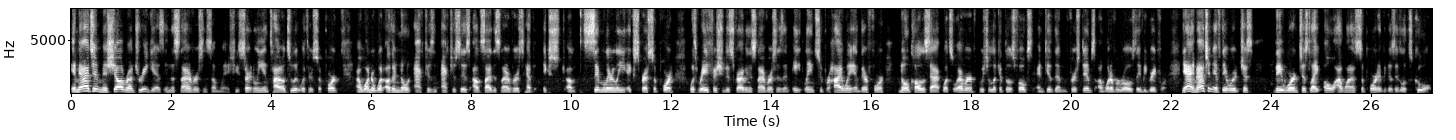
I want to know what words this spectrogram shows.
Imagine Michelle Rodriguez in the Snyderverse in some way. She's certainly entitled to it with her support. I wonder what other known actors and actresses outside the Snyderverse have ex- um, similarly expressed support, with Ray Fisher describing the Snyderverse as an eight lane superhighway and therefore no cul de sac whatsoever. We should look at those folks and give them first dibs on whatever roles they'd be great for. Yeah, imagine if they were just, they weren't just like, oh, I want to support it because it looks cool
